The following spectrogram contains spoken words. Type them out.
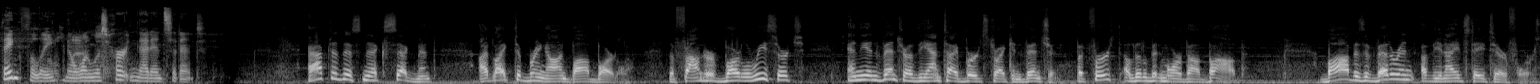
Thankfully, no one was hurt in that incident. After this next segment, I'd like to bring on Bob Bartol, the founder of Bartol Research and the inventor of the anti-bird strike invention. But first, a little bit more about Bob. Bob is a veteran of the United States Air Force.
